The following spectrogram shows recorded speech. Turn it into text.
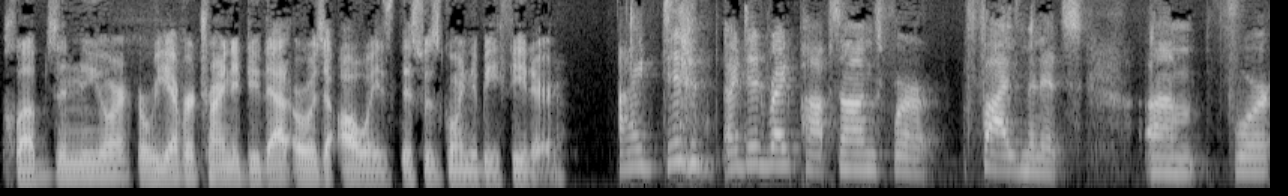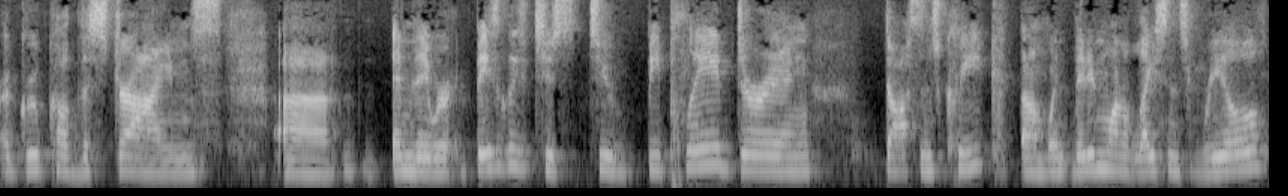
clubs in New York or were you ever trying to do that or was it always this was going to be theater? I did I did write pop songs for 5 minutes um, for a group called the Strines, uh, and they were basically to to be played during Dawson's Creek um, when they didn't want to license real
